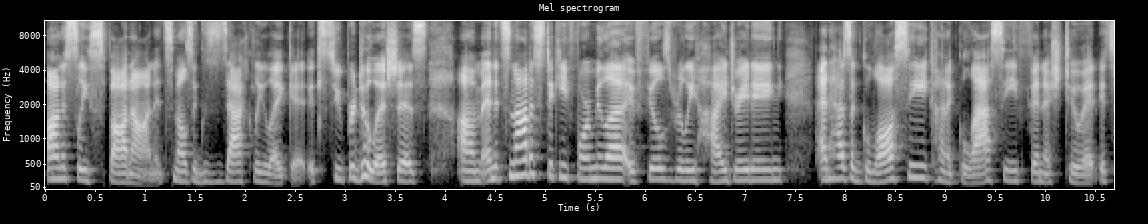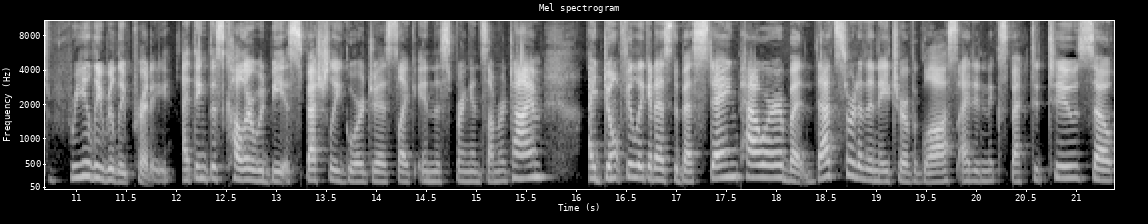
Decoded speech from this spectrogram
honestly spot on. It smells exactly like it. It's super delicious. Um, and it's not a sticky formula. It feels really hydrating and has a glossy, kind of glassy finish to it. It's really, really pretty. I think this color would be especially gorgeous like in the spring and summertime. I don't feel like it has the best staying power, but that's sort of the nature of a gloss. I didn't expect it to. So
